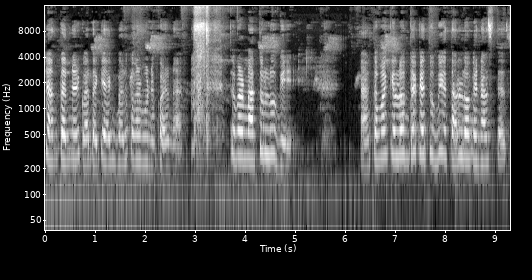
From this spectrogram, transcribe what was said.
সন্তানের কথা কি একবারও তোমার মনে পড়ে না? তোমার মা তো লোভী। আর তোমাকে লোভ দেখায় তুমিও তার লোভে নাচতেছ।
